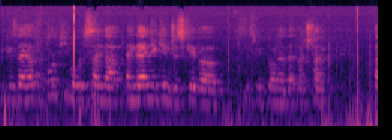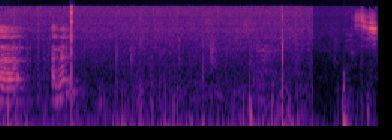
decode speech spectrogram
because I have four people who signed up, and then you can just give a, since we don't have that much time. Uh, Amal? Merci.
